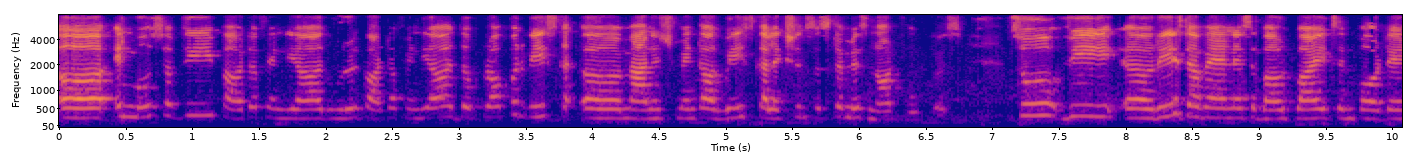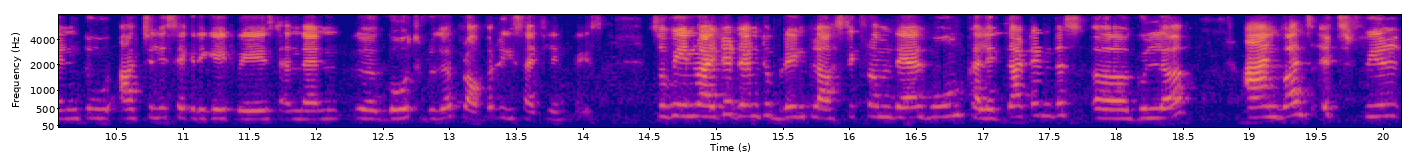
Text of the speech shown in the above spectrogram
uh, in most of the part of India, rural part of India, the proper waste uh, management or waste collection system is not focused. So we uh, raised awareness about why it's important to actually segregate waste and then uh, go through the proper recycling phase. So we invited them to bring plastic from their home, collect that in this uh, gulla, and once it's filled,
